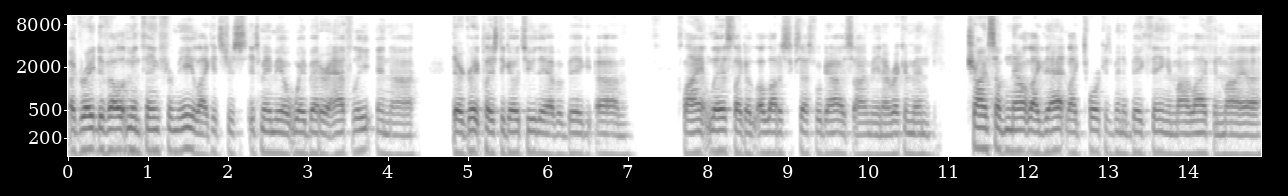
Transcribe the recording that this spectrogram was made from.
a great development thing for me. Like it's just, it's made me a way better athlete and uh, they're a great place to go to. They have a big um, client list, like a, a lot of successful guys. So, I mean, I recommend trying something out like that. Like Torque has been a big thing in my life and my, uh,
